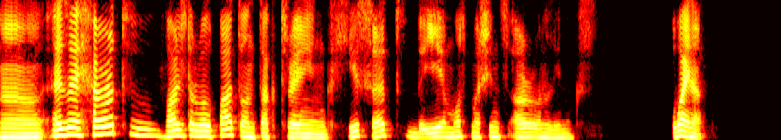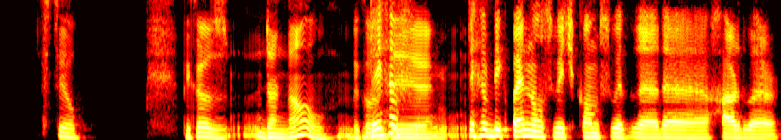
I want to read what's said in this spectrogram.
Uh, as I heard, Walter Volpatto on Tech Training, he said, the, yeah, most machines are on Linux. Why not? Still, because don't know because they have the... they have big panels which comes with the, the hardware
